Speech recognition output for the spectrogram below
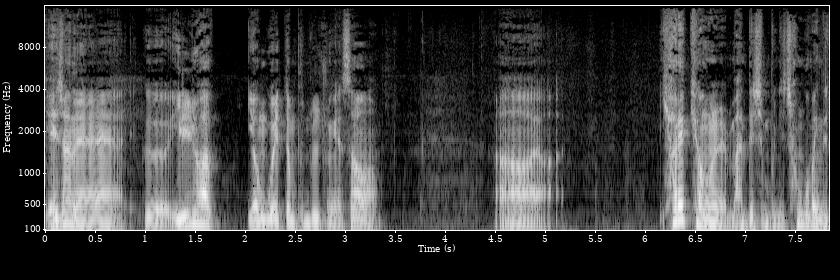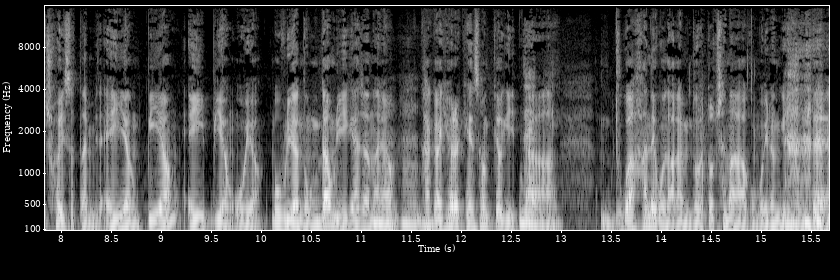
예전에 그 인류학 연구했던 분들 중에서 아 혈액형을 만드신 분이 1900년대 초에 있었답니다. A형, B형, A, B형, O형. 뭐 우리가 농담으로 얘기하잖아요. 각각 혈액형의 성격이 있다. 네네. 누가 화내고 나가면 누가 쫓아나가고 뭐 이런 게 있는데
